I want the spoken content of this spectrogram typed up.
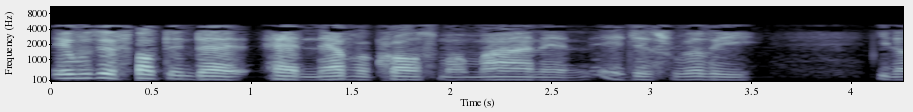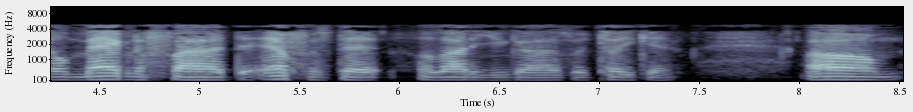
it was just something that had never crossed my mind, and it just really you know magnified the efforts that a lot of you guys are taking. Um,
